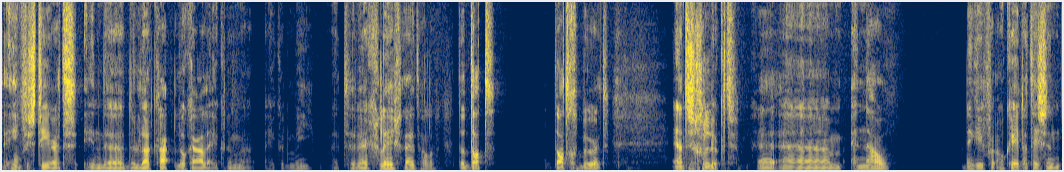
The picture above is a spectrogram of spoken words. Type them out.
investeert in de, de loka lokale economie, economie. Met de werkgelegenheid, alles. Dat dat, dat gebeurt. En het is gelukt. Hè? Um, en nou denk ik van oké, okay, dat is een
